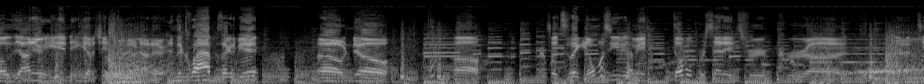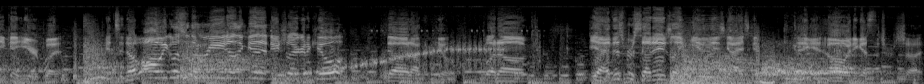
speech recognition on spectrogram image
Oh, down here, he didn't. He got a chase window down there. And the clap is that gonna be it? Oh no. Oh. So it's like almost even. I mean, double percentage for for uh, yeah, DK here, but it's enough. Oh, he goes for the read, doesn't get it. Neutral are gonna kill. No, not gonna kill. But um, yeah, this percentage, like either of these guys can take it. Oh, and he gets the charge shot.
